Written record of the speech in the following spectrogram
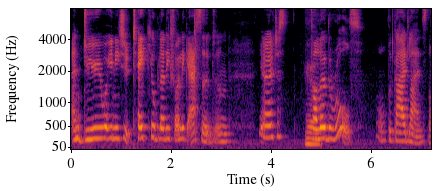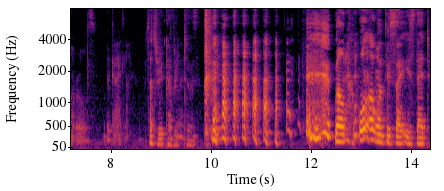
and do what you need to do. Take your bloody folic acid and, you know, just yeah. follow the rules or the guidelines, not rules, the guidelines. such a recovery term. Yeah. Well, all I want to say is that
